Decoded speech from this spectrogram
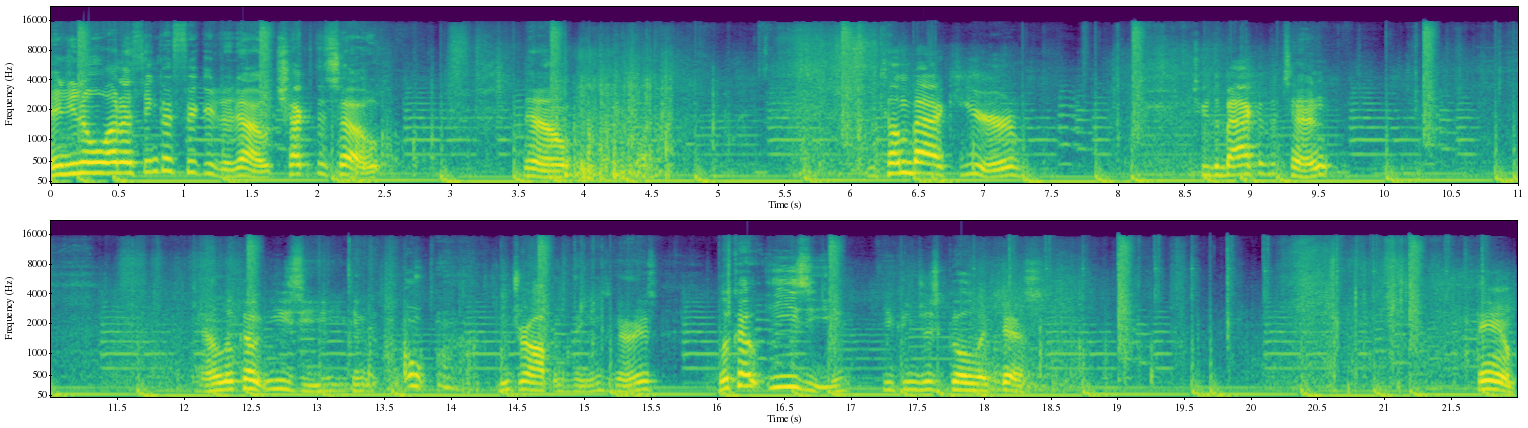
And you know what? I think I figured it out. Check this out. Now, you come back here to the back of the tent. Now look how easy you can, oh, I'm dropping things, guys. Look how easy you can just go like this. Bam.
